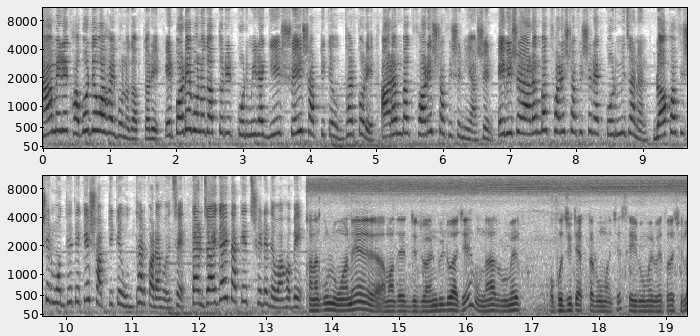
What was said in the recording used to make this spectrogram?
না মেরে খবর দেওয়া হয় বন দপ্তরে। এরপরে বন দপ্তরের কর্মীরা গিয়ে সেই সাপটিকে উদ্ধার করে আরামবাগ ফরেস্ট অফিসে নিয়ে আসেন। এই বিষয়ে আরামবাগ ফরেস্ট অফিসের এক কর্মী জানান, ব্লক অফিসের মধ্যে থেকে সাপটিকে উদ্ধার করা হয়েছে। তার জায়গায় তাকে ছেড়ে দেওয়া হবে। খানাকুল ওয়ানে আমাদের যে জয়েন্ট ভিডিও আছে ওনার রুমের অপোজিটে একটা রুম আছে সেই রুমের ভেতরে ছিল।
